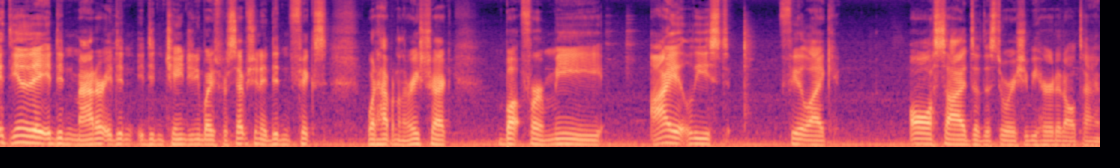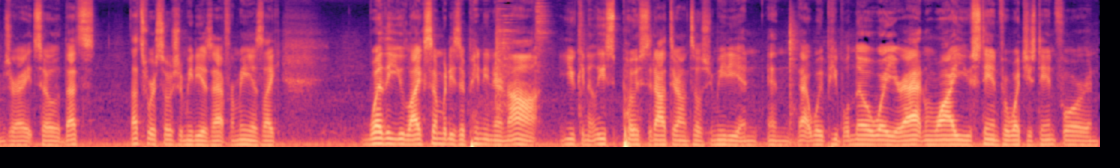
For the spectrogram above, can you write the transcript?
at the end of the day it didn't matter. It didn't it didn't change anybody's perception. It didn't fix what happened on the racetrack. But for me, I at least feel like all sides of the story should be heard at all times, right? So that's that's where social media is at for me is like whether you like somebody's opinion or not, you can at least post it out there on social media, and, and that way people know where you're at and why you stand for what you stand for, and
